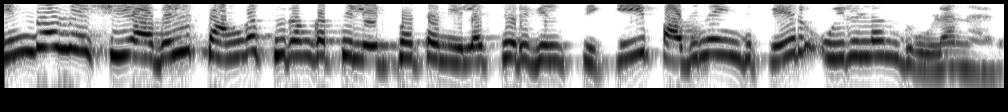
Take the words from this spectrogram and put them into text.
இந்தோனேஷியாவில் தங்கச் சுரங்கத்தில் ஏற்பட்ட நிலச்சரிவில் சிக்கி பதினைந்து பேர் உயிரிழந்துள்ளனர்.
